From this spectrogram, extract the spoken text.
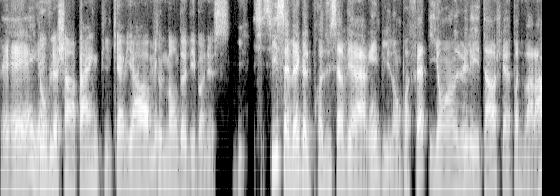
Hey, hey, ouvrent le champagne puis le caviar, puis tout le monde a des bonus. S'ils savaient que le produit servirait à rien puis ils l'ont pas fait, ils ont enlevé les tâches qui n'avaient pas de valeur.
